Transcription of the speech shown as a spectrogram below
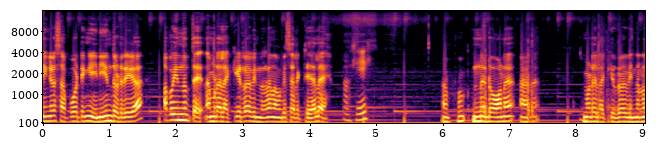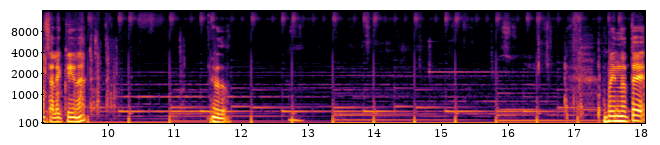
നിങ്ങളുടെ സപ്പോർട്ടിങ് ഇനിയും തുടരുക. അപ്പോൾ ഇന്നത്തെ നമ്മുടെ ലക്കി ഡ്രോ വിന്നറെ നമുക്ക് സെലക്ട് ചെയ്യാം അല്ലേ? ഓക്കെ അപ്പം ഇന്ന് ഡോണ് ആണ് നമ്മുടെ ലക്കി ഡ്രോ വിന്നറിനെ സെലക്ട് ചെയ്യുന്നത്. എഴുതും. അപ്പൊ ഇന്നത്തെ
